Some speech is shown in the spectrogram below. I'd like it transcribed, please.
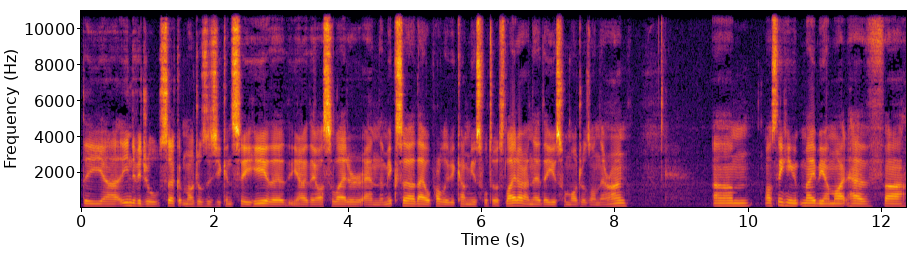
The uh, individual circuit modules, as you can see here, the you know the oscillator and the mixer, they will probably become useful to us later, and they're, they're useful modules on their own. Um, I was thinking maybe I might have uh,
